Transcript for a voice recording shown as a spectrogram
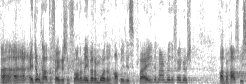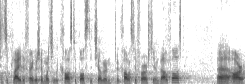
Uh, I, I don't have the figures in front of me, but I'm more than happy to supply the member the figures. And perhaps we should supply the figures how much it would cost to bus the children to Coláiste Feirste in Belfast, uh, or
